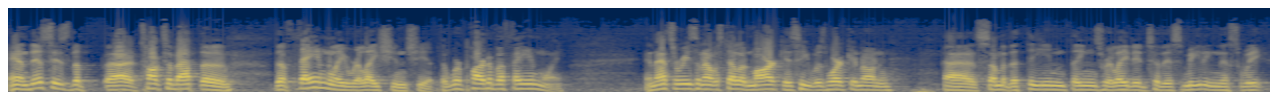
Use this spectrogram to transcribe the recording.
And this is the, uh, talks about the, the family relationship, that we're part of a family. And that's the reason I was telling Mark as he was working on uh, some of the theme things related to this meeting this week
